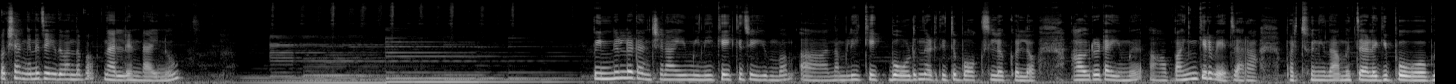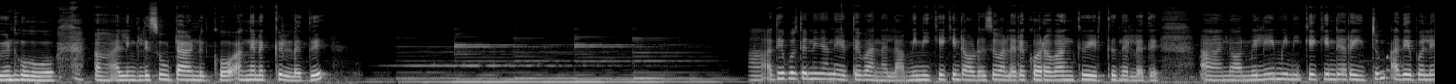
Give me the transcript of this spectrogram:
പക്ഷെ അങ്ങനെ ചെയ്ത് വന്നപ്പോൾ നല്ല ഉണ്ടായിരുന്നു. പിന്നുള്ള ടെൻഷനായി മിനി കേക്ക് ചെയ്യുമ്പം നമ്മൾ ഈ കേക്ക് ബോർഡിൽ നിന്ന് എടുത്തിട്ട് ബോക്സിൽ വെക്കുമല്ലോ ആ ഒരു ടൈം ഭയങ്കര ബേജാറാണ് ഇതാകുമ്പോൾ തിളകി പോവോ വീണ് പോവോ അല്ലെങ്കിൽ സൂട്ടാണ്ടിക്കോ അങ്ങനെയൊക്കെ ഉള്ളത്. അതേപോലെ തന്നെ ഞാൻ നേരത്തെ പറഞ്ഞല്ല മിനി കേക്കിന്റെ ഓർഡേഴ്സ് വളരെ കുറവാണ് എനിക്ക് വരുത്തുന്നുള്ളത്. നോർമലി മിനി കേക്കിന്റെ റേറ്റും അതേപോലെ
